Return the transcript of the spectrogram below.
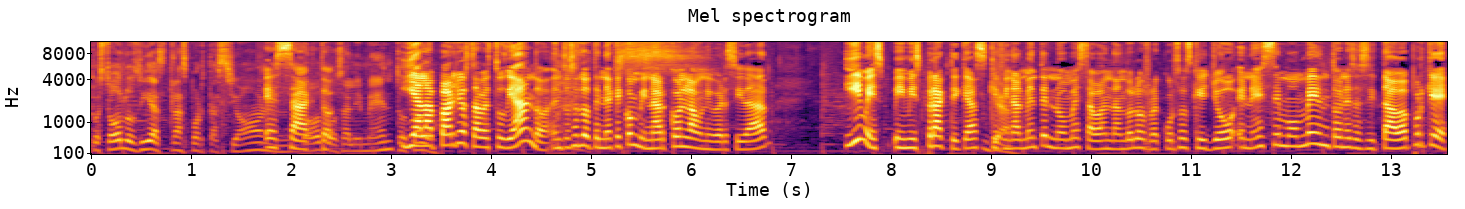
pues todos los días transportación, Exacto. todos, alimentos. Y a la par yo estaba estudiando, entonces lo tenía que combinar con la universidad y mis, y mis prácticas que finalmente no me estaban dando los recursos que yo en ese momento necesitaba porque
